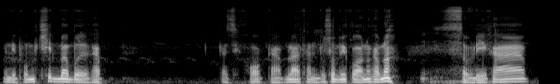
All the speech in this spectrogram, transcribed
วันนี้ผมชิดมาเบอร์ครับก็จะขอกราบลาท่านผู้ชมไปก่อนนะครับเนาะสวัสดีครับ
